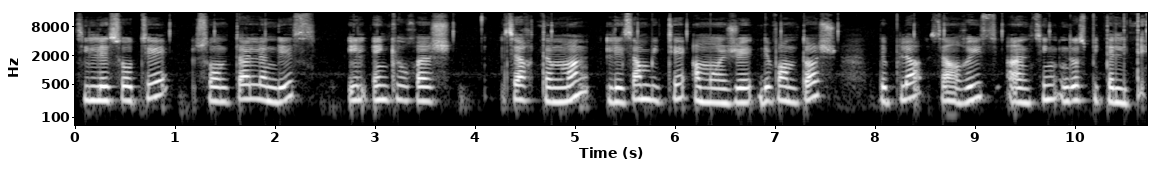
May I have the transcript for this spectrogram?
Si les hôtes sont thaïlandais, ils encouragent certainement les invités à manger davantage de plats sans riz en signe d'hospitalité.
